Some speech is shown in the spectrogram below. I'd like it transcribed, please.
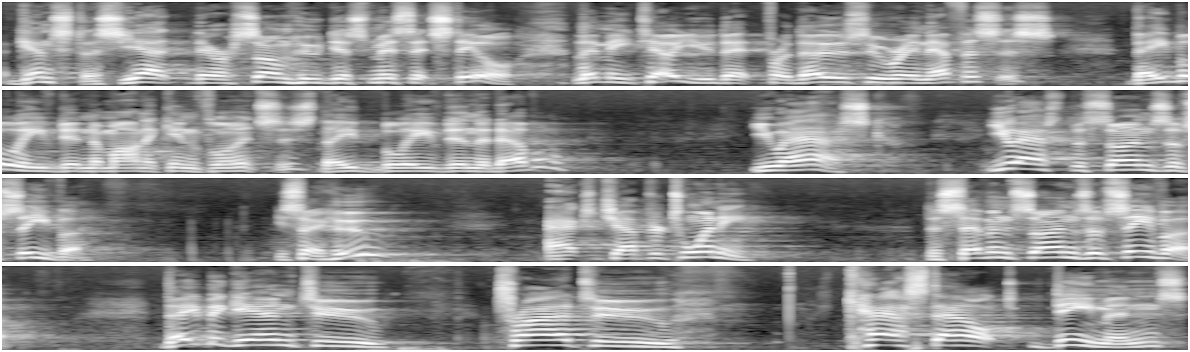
against us. Yet there are some who dismiss it still. Let me tell you that for those who were in Ephesus, they believed in demonic influences, they believed in the devil. You ask, you ask the sons of Sceva. You say, who? Acts chapter 20. The seven sons of Sceva. They began to try to cast out demons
